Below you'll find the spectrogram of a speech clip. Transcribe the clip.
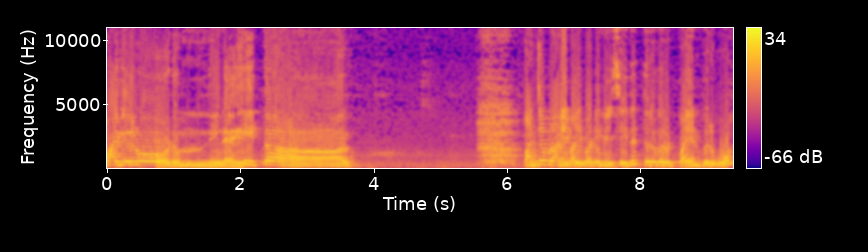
மகிழ்வோடும் நினைத்தார். பஞ்சபுராணை வழிபாட்டினை செய்து திருவருட்பயன் பெறுவோம்.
